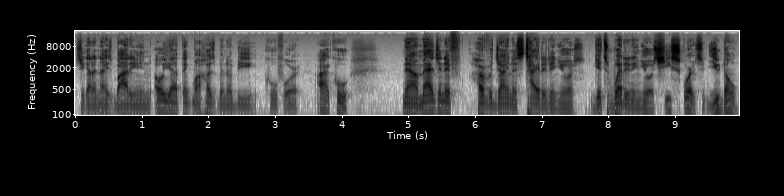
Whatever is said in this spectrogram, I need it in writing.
She got a nice body and oh yeah, I think my husband will be cool for it. All right, cool. Now imagine if her vagina is tighter than yours, gets wetter than yours. She squirts, you don't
